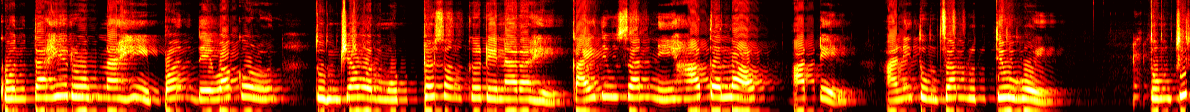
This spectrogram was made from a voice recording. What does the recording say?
कोणताही रोग नाही पण देवाकडून तुमच्यावर मोठं संकट येणार आहे. काही दिवसांनी हा तलाव आटेल आणि तुमचा मृत्यू होईल. तुमचीच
